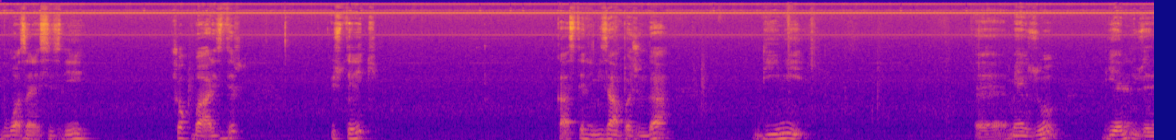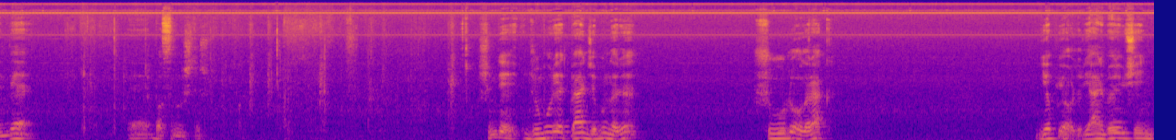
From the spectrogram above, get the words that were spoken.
muvazanesizliği çok barizdir. Üstelik gazetenin mizampajında dini e, mevzu diğerinin üzerinde e, basılmıştır. Şimdi Cumhuriyet bence bunları şuurlu olarak yapıyordur. Yani böyle bir şeyin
